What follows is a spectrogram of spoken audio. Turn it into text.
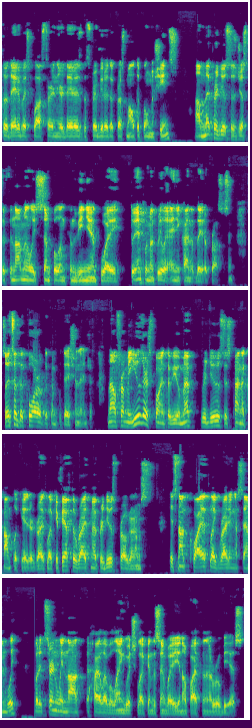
to the database cluster and your data is distributed across multiple machines, um, MapReduce is just a phenomenally simple and convenient way to implement really any kind of data processing. So it's at the core of the computation engine. Now, from a user's point of view, MapReduce is kind of complicated, right? Like if you have to write MapReduce programs, it's not quite like writing assembly, but it's certainly not a high level language like in the same way, you know, Python or Ruby is.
